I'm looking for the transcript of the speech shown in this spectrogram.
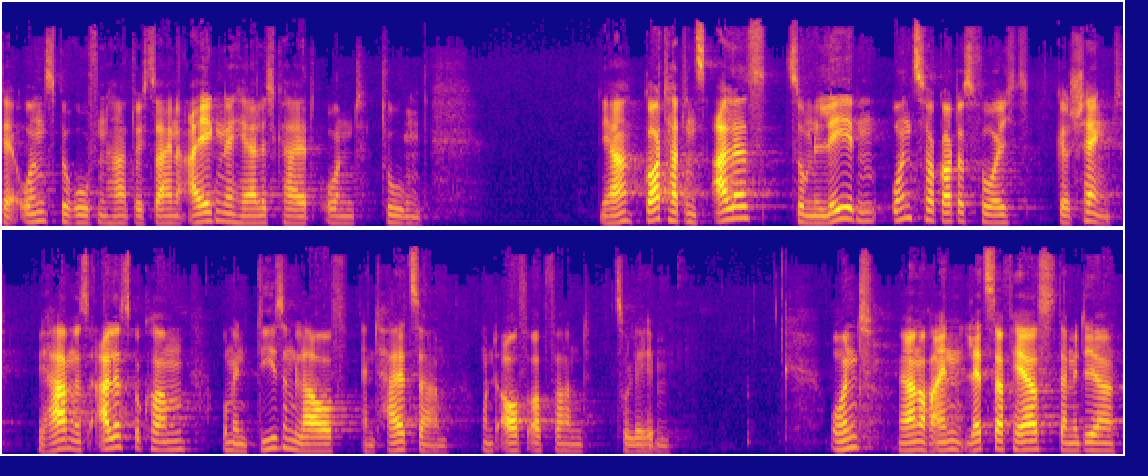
der uns berufen hat durch seine eigene Herrlichkeit und Tugend. Ja, Gott hat uns alles zum Leben und zur Gottesfurcht geschenkt. Wir haben es alles bekommen, um in diesem Lauf enthaltsam und aufopfernd zu leben. Und ja, noch ein letzter Vers, damit ihr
